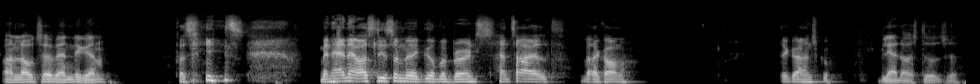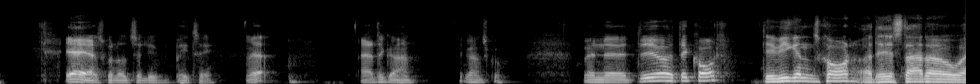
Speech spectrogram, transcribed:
Får han lov til at vente igen. Præcis. Men han er også ligesom uh, Gilbert Burns. Han tager alt, hvad der kommer. Det gør han sgu. Bliver der også død til. Ja, Jeg er sgu nødt til lige pt. Ja. Ja, det gør han. Det gør han sgu. Men øh, det er jo det er kort. Det er weekendens kort, og det starter jo uh,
